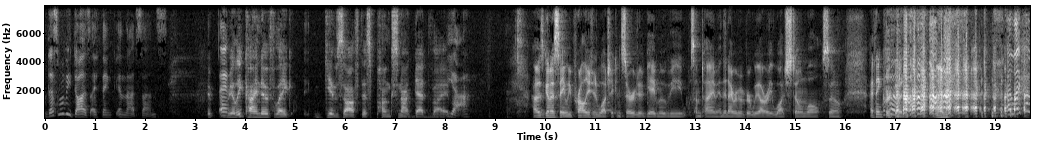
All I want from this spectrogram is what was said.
this movie does. I think in that sense. It And- really kind of like gives off this punk's not dead vibe. Yeah. I was gonna say we probably should watch a conservative gay movie sometime, and then I remember we already watched Stonewall, so I think we're good. I like how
